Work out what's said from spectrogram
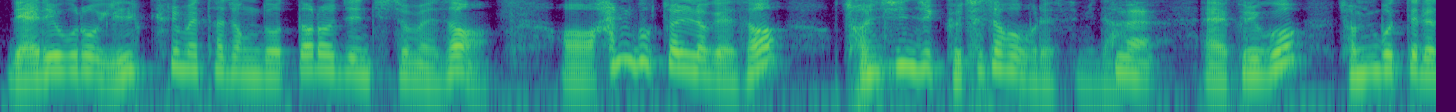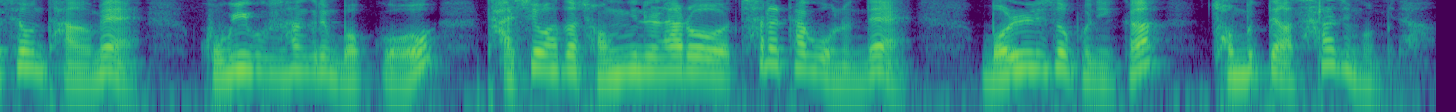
내륙으로 1km 정도 떨어진 지점에서 어, 한국전력에서 전신지 교체 작업을 했습니다. 네. 예, 그리고 전봇대를 세운 다음에 고기국수 한 그릇 먹고 다시 와서 정리를 하러 차를 타고 오는데 멀리서 보니까 전봇대가 사라진 겁니다.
